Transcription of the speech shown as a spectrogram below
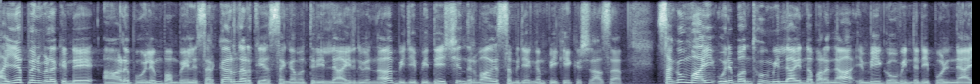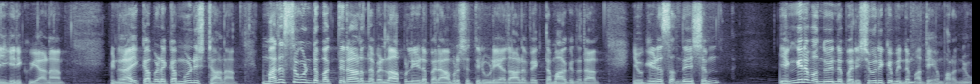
അയ്യപ്പൻ വിളക്കിന്റെ ആൾ പോലും പമ്പയിൽ സർക്കാർ നടത്തിയ സംഗമത്തിൽ ഇല്ലായിരുന്നുവെന്ന് ബി ജെ പി ദേശീയ നിർവാഹക സമിതി അംഗം പി കെ കൃഷ്ണദാസ്. സംഘവുമായി ഒരു ബന്ധവുമില്ല എന്ന് പറഞ്ഞ എം വി ഗോവിന്ദൻ ഇപ്പോൾ ന്യായീകരിക്കുകയാണ്. പിണറായി കപട കമ്മ്യൂണിസ്റ്റാണ്. മനസ്സുകൊണ്ട് ഭക്തരാണെന്ന വെള്ളാപ്പള്ളിയുടെ പരാമർശത്തിലൂടെ അതാണ് വ്യക്തമാകുന്നത്. യോഗിയുടെ സന്ദേശം എങ്ങനെ വന്നു എന്ന് പരിശോധിക്കുമെന്നും അദ്ദേഹം പറഞ്ഞു.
